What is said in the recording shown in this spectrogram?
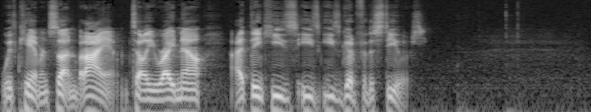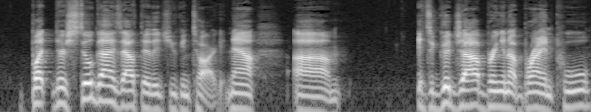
with Cameron Sutton, but I am. I'm telling you right now, I think he's he's he's good for the Steelers. But there's still guys out there that you can target. Now, um, it's a good job bringing up Brian Poole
